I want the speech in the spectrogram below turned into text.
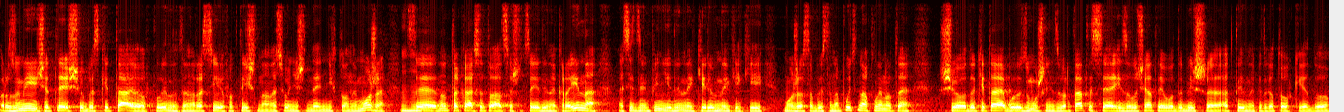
розуміючи те, що без Китаю вплинути на Росію фактично на сьогоднішній день ніхто не може. Це ну така ситуація, що це єдина країна, а Сі Цзіньпінь єдиний керівник, який може особисто на Путіна вплинути. Що до Китаю будуть змушені звертатися і залучати його до більш активної підготовки до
